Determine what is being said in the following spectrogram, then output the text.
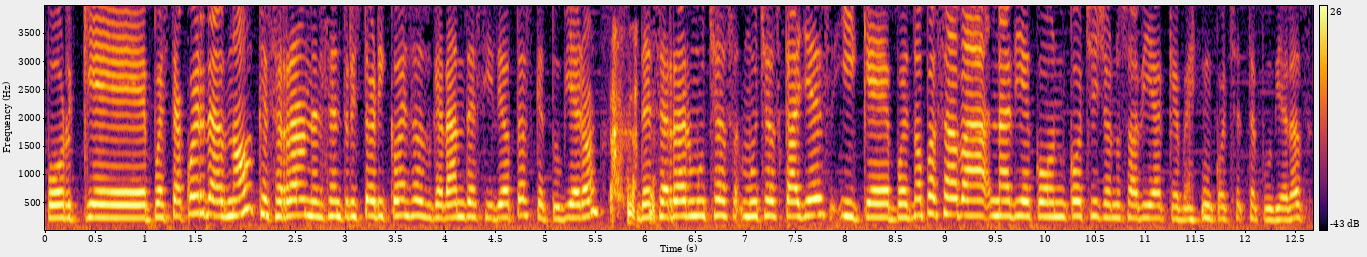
porque pues te acuerdas, ¿no? Que cerraron el centro histórico, esas grandes idiotas que tuvieron de cerrar muchas muchas calles y que pues no pasaba nadie con coche y yo no sabía que en coche te pudieras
